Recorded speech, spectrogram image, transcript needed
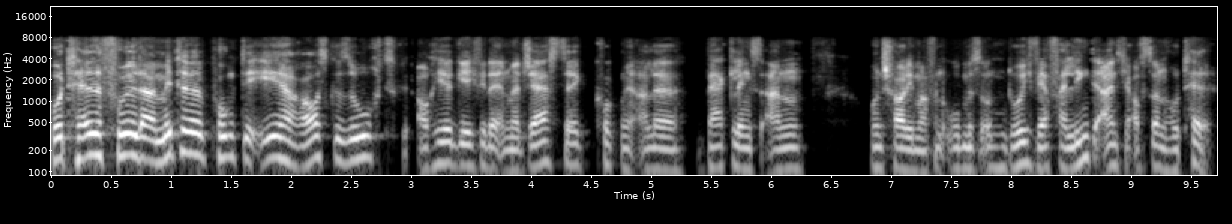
hotelfuldamitte.de herausgesucht. Auch hier gehe ich wieder in Majestic, gucke mir alle Backlinks an und schaue die mal von oben bis unten durch. Wer verlinkt eigentlich auf so ein Hotel?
